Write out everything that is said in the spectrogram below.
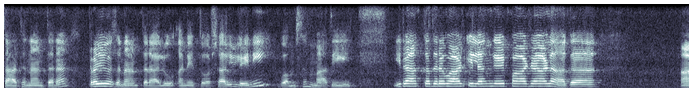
సాధనాంతర ప్రయోజనాంతరాలు అనే దోషాలు లేని వంశం మాది. ఇరా కదరవా ఇలంగై పాడాళాగా ఆ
